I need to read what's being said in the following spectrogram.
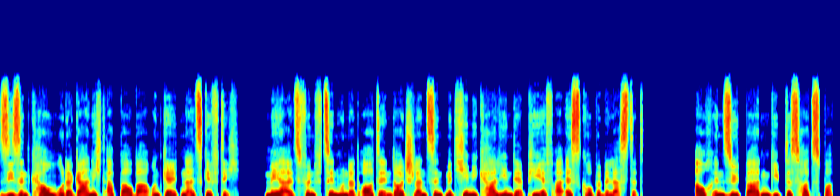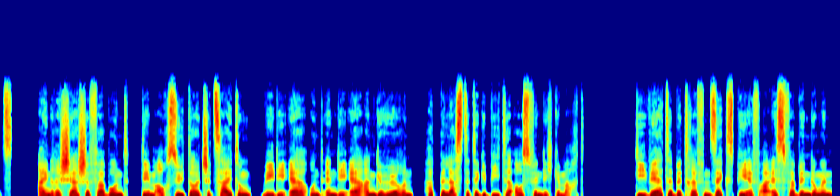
Sie sind kaum oder gar nicht abbaubar und gelten als giftig. Mehr als 1500 Orte in Deutschland sind mit Chemikalien der PFAS-Gruppe belastet. Auch in Südbaden gibt es Hotspots. Ein Rechercheverbund, dem auch Süddeutsche Zeitung, WDR und NDR angehören, hat belastete Gebiete ausfindig gemacht. Die Werte betreffen sechs PFAS-Verbindungen,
